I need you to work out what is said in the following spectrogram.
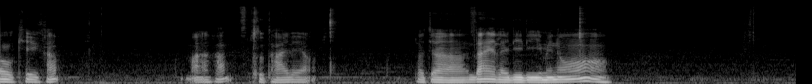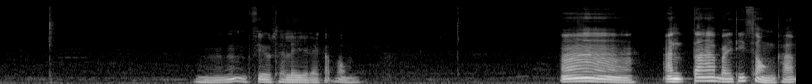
โอเคครับ มาครับ สุดท้ายแล้ว เราจะได้อะไรดีๆไหมเนาะอืมฟิลทะเลเลยครับผม อ่า อันต้าใบที่สองครับ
